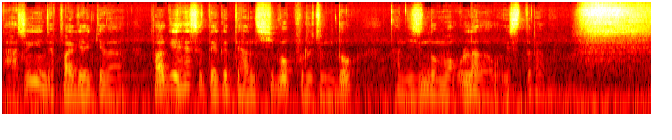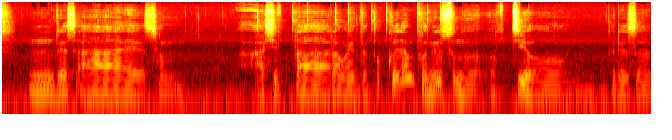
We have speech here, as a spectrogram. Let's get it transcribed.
나중에 이제 발견했게나 발견했을 때 그때 한 15% 정도 한 이 정도만 올라가고 있었더라고요. 음 그래서 아참 아쉽다라고 했는데 또 그냥 보낼 수는 없지요. 그래서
